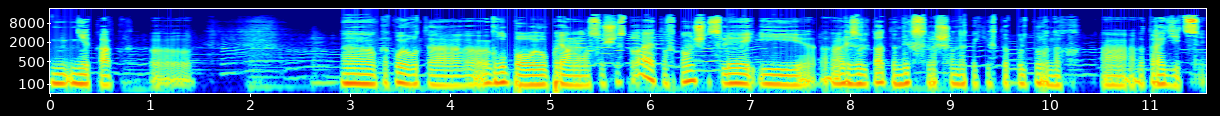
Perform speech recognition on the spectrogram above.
не как э, э, какого-то глупого и упрямого существа, это в том числе и результат иных совершенно каких-то культурных э, традиций.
